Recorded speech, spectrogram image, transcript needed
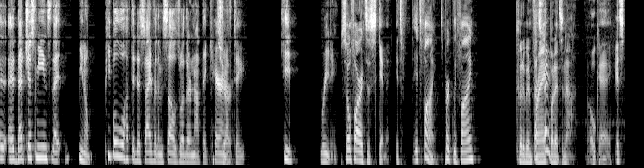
Uh, uh, that just means that, you know, people will have to decide for themselves whether or not they care Sure. enough to keep reading. So far, it's a skim it. It's it's fine. It's perfectly fine. Could have been Frank, but it's not. Okay. It's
